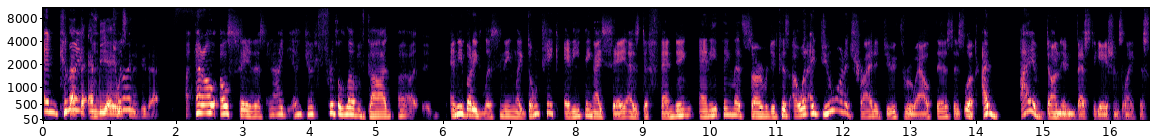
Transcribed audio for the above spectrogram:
and can that I? the NBA was going to do that. and I'll I'll say this, and I for the love of God, uh, anybody listening, like, don't take anything I say as defending anything that Sarver did, because what I do want to try to do throughout this is, look, I've I have done investigations like this,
